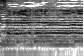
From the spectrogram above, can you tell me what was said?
sled and.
